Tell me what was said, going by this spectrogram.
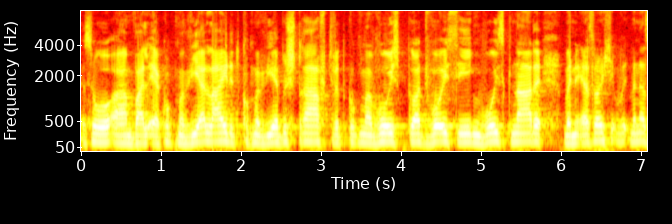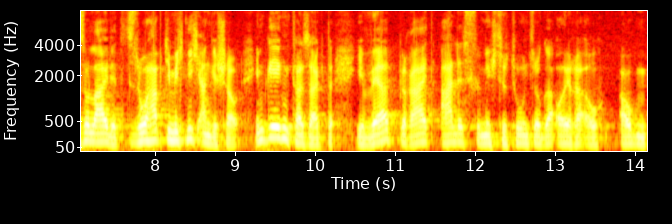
so, ähm, weil er, guck mal, wie er leidet, guck mal, wie er bestraft wird, guck mal, wo ist Gott, wo ist Segen, wo ist Gnade, wenn er, solch, wenn er so leidet. So habt ihr mich nicht angeschaut. Im Gegenteil, sagte er, ihr wärt bereit, alles für mich zu tun, sogar eure Augen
